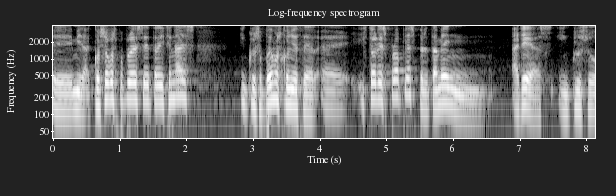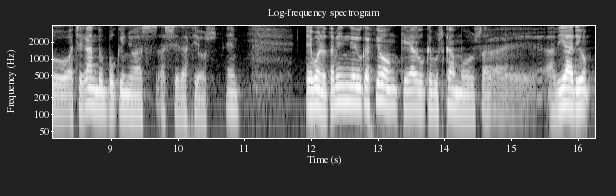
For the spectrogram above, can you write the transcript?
Eh, mira, cos xogos populares e tradicionais incluso podemos coñecer eh, historias propias, pero tamén alleas, incluso achegando un poquinho as, as xeracións. Eh? E, bueno, tamén educación, que é algo que buscamos a, a, a diario,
